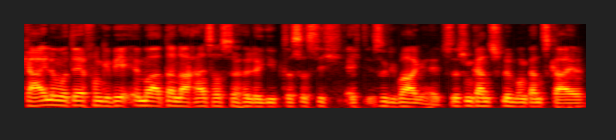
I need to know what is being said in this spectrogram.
geile Modell von Gewehr immer danach eins aus der Hölle gibt, dass es sich echt so die Waage hält. Zwischen ganz schlimm und ganz geil.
